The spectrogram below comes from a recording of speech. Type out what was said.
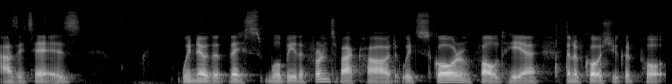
as it is, we know that this will be the front of our card. We'd score and fold here. Then of course you could put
